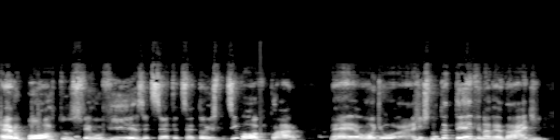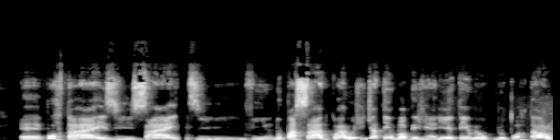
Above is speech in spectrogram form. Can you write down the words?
aeroportos, ferrovias, etc, etc. Então, isso desenvolve, claro. Né? Onde a gente nunca teve, na verdade, é, portais e sites, e, enfim, no passado, claro, hoje a gente já tem o blog da engenharia, tem o meu, meu portal,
